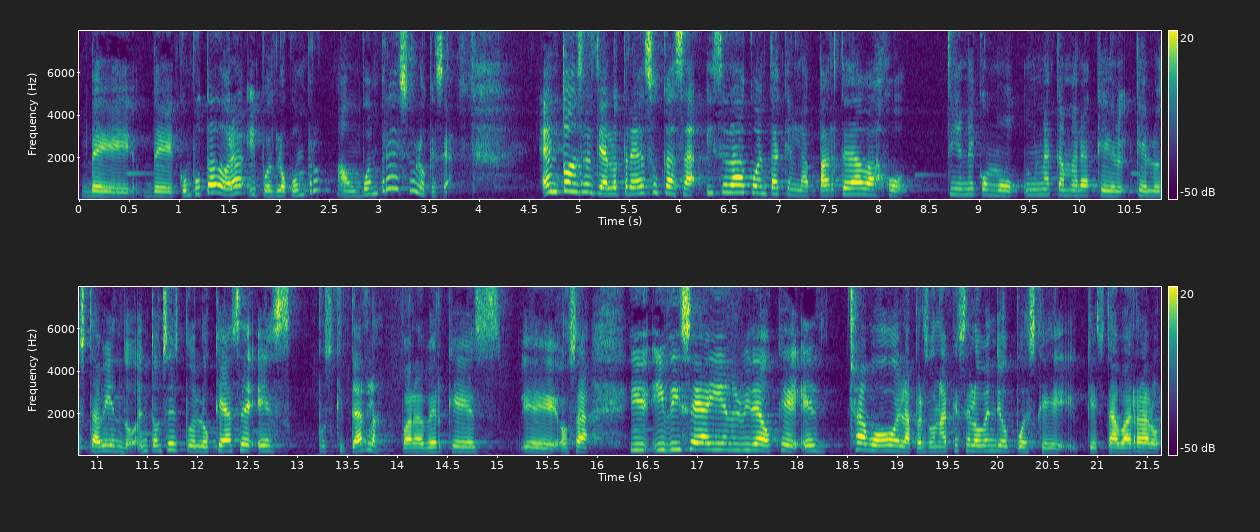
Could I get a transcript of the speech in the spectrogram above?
de, de computadora y pues lo compró a un buen precio, lo que sea. Entonces ya lo trae a su casa y se da cuenta que en la parte de abajo tiene como una cámara que, lo está viendo. Entonces, pues lo que hace es pues quitarla para ver qué es, eh, o sea, y, dice ahí en el video que el chavo o la persona que se lo vendió, pues que, estaba raro.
